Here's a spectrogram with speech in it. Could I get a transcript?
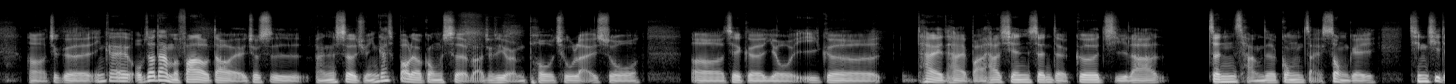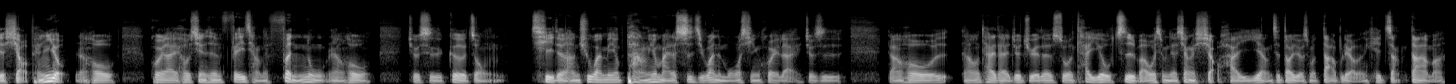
好，这个应该我不知道大家有没有 follow 到，哎，就是反正社群应该是爆料公社吧，就是有人 po 出来说。呃，这个有一个太太把她先生的哥吉拉珍藏的公仔送给亲戚的小朋友，然后回来以后，先生非常的愤怒，然后就是各种气的，然后去外面又砰又买了十几万的模型回来，就是然后然后太太就觉得说太幼稚吧，为什么要像小孩一样？这到底有什么大不了的？你可以长大吗？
